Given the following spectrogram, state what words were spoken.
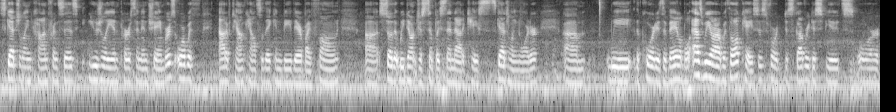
scheduling conferences, usually in person in chambers or with out of town counsel. They can be there by phone uh, so that we don't just simply send out a case scheduling order. Um, we, the court is available, as we are with all cases, for discovery disputes or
